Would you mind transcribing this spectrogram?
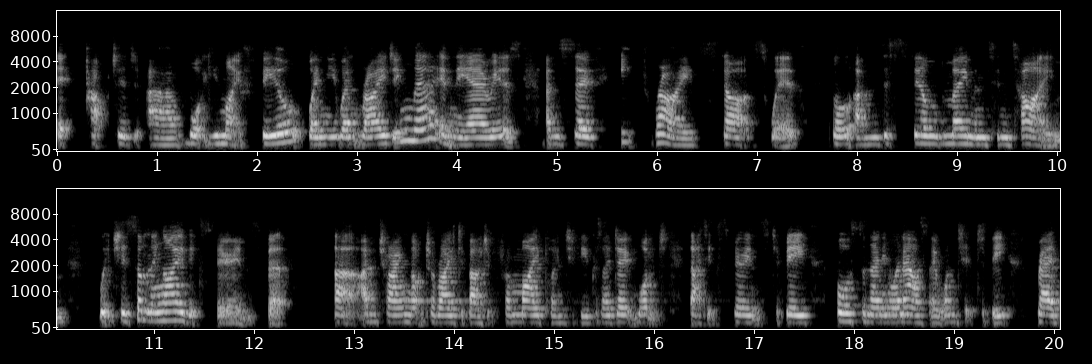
it captured uh, what you might feel when you went riding there in the areas. And so each ride starts with a um, distilled moment in time, which is something I've experienced, but uh, I'm trying not to write about it from my point of view because I don't want that experience to be forced on anyone else. I want it to be read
